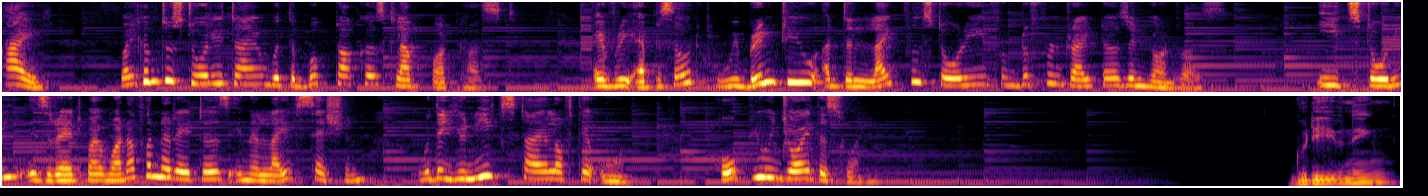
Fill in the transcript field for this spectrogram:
Hi, welcome to Storytime with the Book Talkers Club podcast. Every episode, we bring to you a delightful story from different writers and genres. Each story is read by one of our narrators in a live session with a unique style of their own. Hope you enjoy this one. Good evening.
